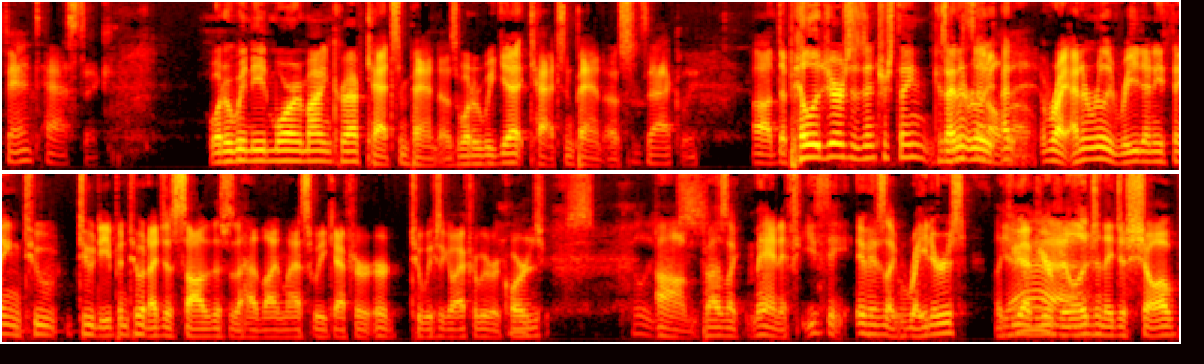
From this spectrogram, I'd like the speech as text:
fantastic. What do we need more in Minecraft? Cats and pandas. What did we get? Cats and pandas. Exactly. Uh, the pillagers is interesting because I didn't really, all I, right? I didn't really read anything too too deep into it. I just saw that this was a headline last week after or two weeks ago after we recorded. Pillagers. Um, but I was like, man, if you think if it's like raiders, like you have your village and they just show up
